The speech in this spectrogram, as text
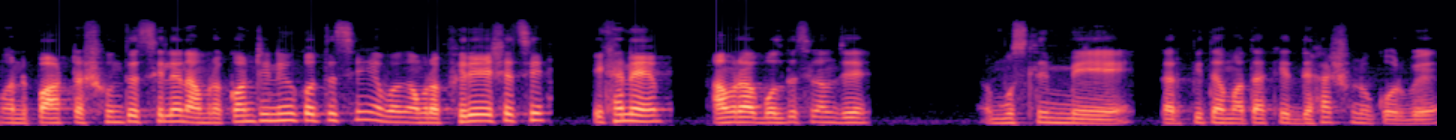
মানে পাঠটা শুনতেছিলেন, আমরা কন্টিনিউ করতেছি এবং আমরা ফিরে এসেছি। এখানে আমরা বলতেছিলাম যে, মুসলিম মেয়ে তার পিতা মাতাকে দেখাশুনো করবে,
